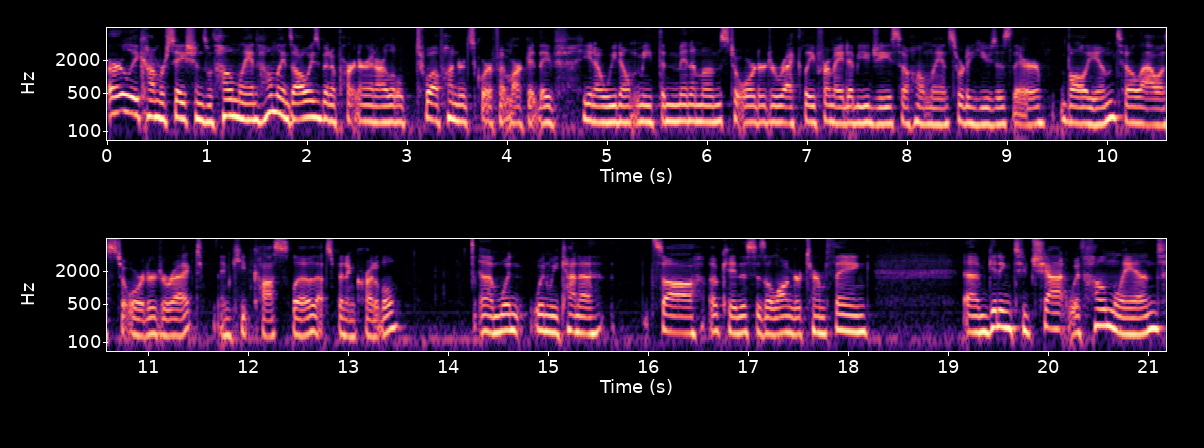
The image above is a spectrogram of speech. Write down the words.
early conversations with homeland homeland's always been a partner in our little 1200 square foot market. They've you know we don't meet the minimums to order directly from awg so homeland sort of uses their volume to allow us to order direct and keep costs low. That's been incredible. Um, when when we kind of saw, okay, this is a longer term thing. Um, getting to chat with Homeland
